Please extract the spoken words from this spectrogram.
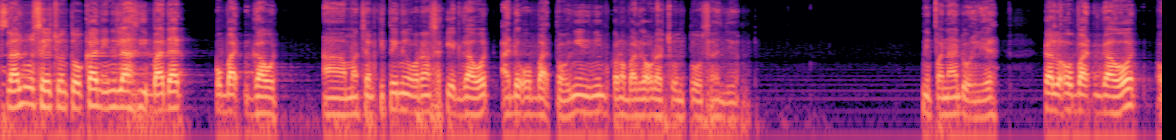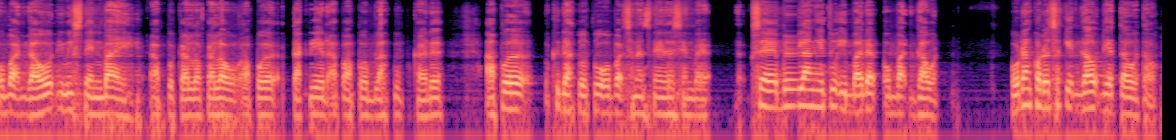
Selalu saya contohkan inilah ibadat obat gaut. Uh, macam kita ni orang sakit gaut ada obat tau. Ini ini bukan obat gaut lah contoh saja. Ini panadol ya kalau obat gaut, obat gaut ini standby. Apa kalau kalau apa takdir apa-apa berlaku perkara, apa kedah tu obat senang-senang standby. Saya bilang itu ibadat obat gaut. Orang kalau sakit gaut dia tahu tahu.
